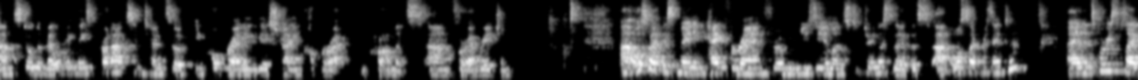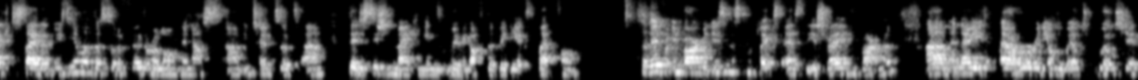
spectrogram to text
um, still developing these products in terms of incorporating the Australian copyright requirements um, for our region. Uh, also at this meeting, Kay Ferran from New Zealand's Te Puna service uh, also presented. And it's probably safe to say that New Zealand are sort of further along than us um, in terms of um, their decision making in moving off the VDX platform. So their environment isn't as complex as the Australian environment, um, and they are already on the World, WorldShare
